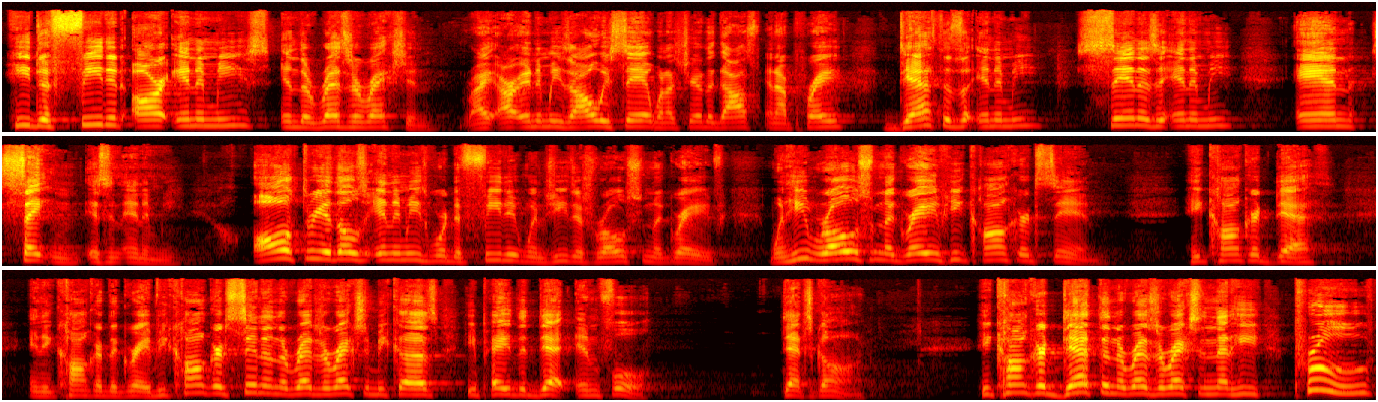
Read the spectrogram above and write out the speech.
he defeated our enemies in the resurrection. Right? Our enemies. I always say it when I share the gospel and I pray. Death is an enemy. Sin is an enemy, and Satan is an enemy. All three of those enemies were defeated when Jesus rose from the grave. When he rose from the grave, he conquered sin, he conquered death, and he conquered the grave. He conquered sin in the resurrection because he paid the debt in full. Debt's gone. He conquered death in the resurrection that he proved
